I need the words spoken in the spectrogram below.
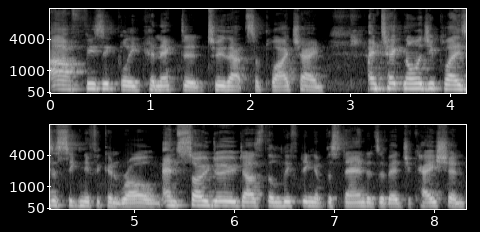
are physically connected to that supply chain. And technology plays a significant role, and so do does the lifting of the standards of education.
